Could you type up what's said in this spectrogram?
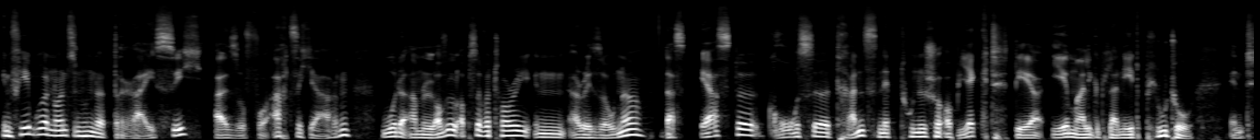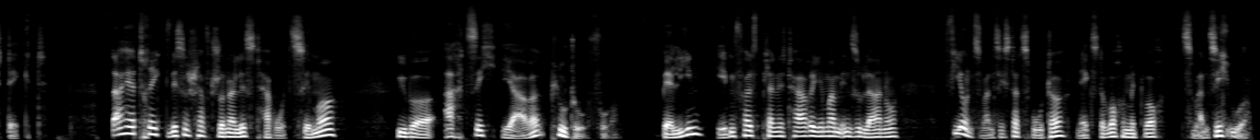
Im Februar 1930, also vor 80 Jahren, wurde am Lovell Observatory in Arizona das erste große transneptunische Objekt, der ehemalige Planet Pluto, entdeckt. Daher trägt Wissenschaftsjournalist Harro Zimmer über 80 Jahre Pluto vor. Berlin, ebenfalls Planetarium am Insulano, 24.02. nächste Woche Mittwoch, 20 Uhr.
